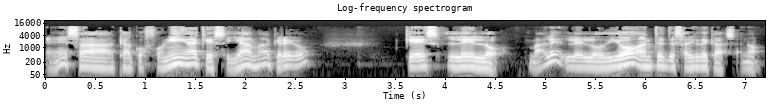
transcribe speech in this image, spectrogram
eh, esa cacofonía que se llama, creo, que es le lo, ¿vale? Le lo dio antes de salir de casa. No,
